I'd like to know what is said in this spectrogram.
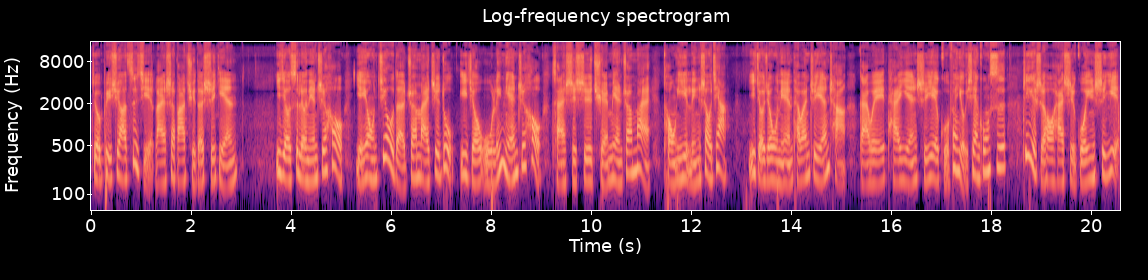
就必须要自己来设法取得食盐。一九四六年之后，沿用旧的专卖制度；一九五零年之后，才实施全面专卖，统一零售价。一九九五年，台湾制盐厂改为台盐实业股份有限公司，这个时候还是国营事业。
